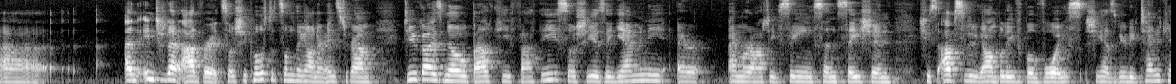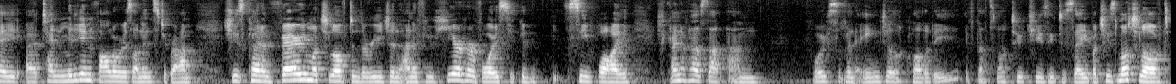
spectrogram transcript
uh, an internet advert. So she posted something on her Instagram. Do you guys know Balqees Fathi? So she is a Yemeni Emirati singing sensation. She's absolutely unbelievable voice. She has nearly 10k, uh, 10 million followers on Instagram. She's kind of very much loved in the region, and if you hear her voice, you can see why. She kind of has that um, voice of an angel quality, if that's not too cheesy to say. But she's much loved.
